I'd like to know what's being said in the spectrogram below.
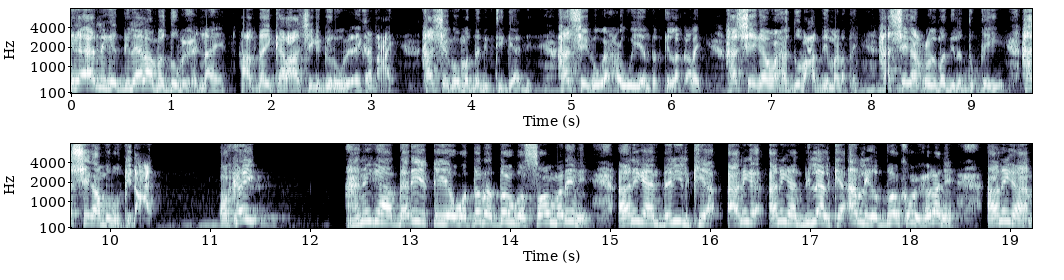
inay arriga dilaalaanba duub xidhnaayeen hadday kale hashiga garow wixii ka dhacay. Hashiga ummadda dhibtii gaadhay hashiga waxa weeyaan dadkii la qalay. Hashigaan waxa duub caddii madhatay hashigaan culimadii la duqeeyey. Hashigaan mudurkii dhacay. Okay? Anigaa dariiqiyo waddada dawga soo marini. Anigaan daliilkii aniga anigaan dilaalkii arliga duubka u xidhani. Anigaan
